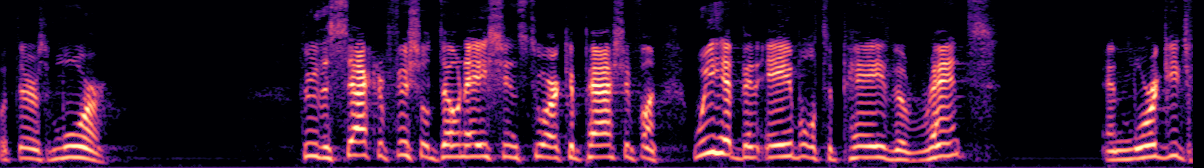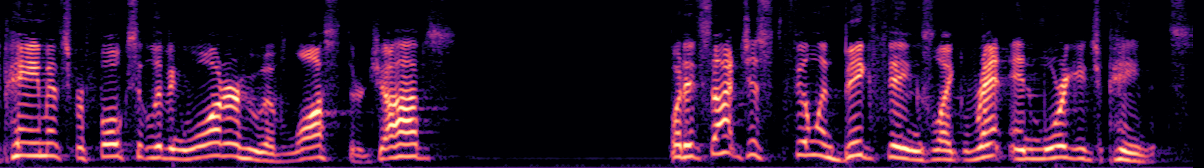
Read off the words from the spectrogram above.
But there's more. Through the sacrificial donations to our compassion fund, we have been able to pay the rent and mortgage payments for folks at Living Water who have lost their jobs. But it's not just filling big things like rent and mortgage payments.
